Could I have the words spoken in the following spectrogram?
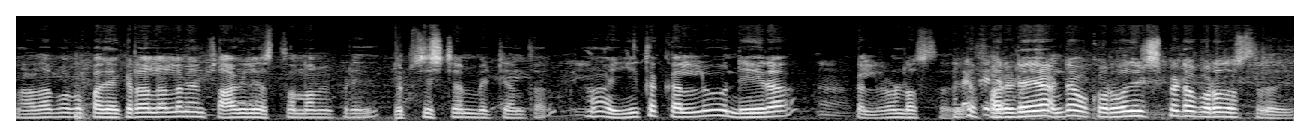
దాదాపు ఒక పది ఎకరాలలో మేము సాగు చేస్తున్నాం ఇప్పుడు ఇది. డ్రిప్ సిస్టమ్ పెట్టేంత ఈత కళ్ళు నీర కళ్ళు రెండు వస్తుంది. అంటే పర్ డే అంటే ఒక రోజు ఇడిచిపెట్టి ఒక రోజు వస్తుంది అది.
